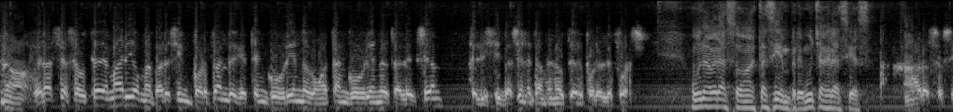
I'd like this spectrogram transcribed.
No, gracias a ustedes, Mario. Me parece importante que estén cubriendo como están cubriendo esta elección. Felicitaciones también a ustedes por el esfuerzo. Un abrazo, hasta siempre. Muchas gracias. abrazo, sí.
